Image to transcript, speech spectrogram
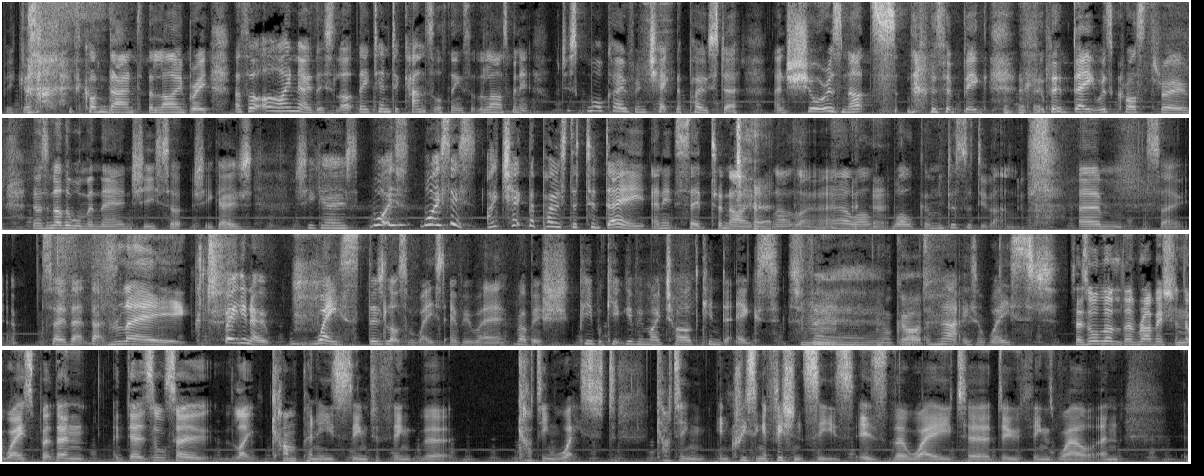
because I had gone down to the library. I thought, oh, I know this lot. They tend to cancel things at the last minute. I'll just walk over and check the poster, and sure as nuts, there was a big. the date was crossed through. There was another woman there, and she so, she goes. She goes, "What is what is this? I checked the poster today and it said tonight." and I was like, "Oh well, welcome to Cityvan." Um, so yeah, so that that's. Flaked. But you know, waste. There's lots of waste everywhere. Rubbish. People keep giving my child Kinder eggs. It's very- Oh, God. and that is a waste. So there's all the, the rubbish and the waste, but then there's also like companies seem to think that cutting waste, cutting, increasing efficiencies is the way to do things well and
